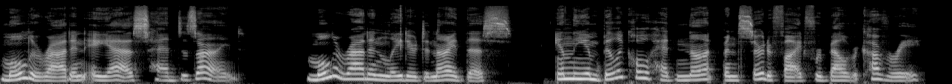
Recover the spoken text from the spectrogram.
Møllerøden AS had designed. Møllerøden later denied this, and the umbilical had not been certified for bell recovery.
